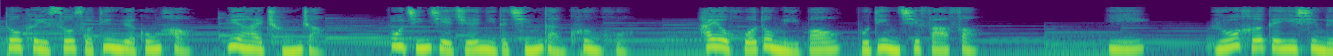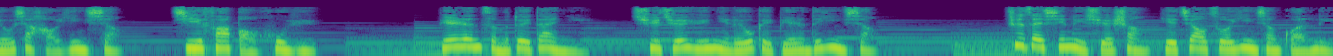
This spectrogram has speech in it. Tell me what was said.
都可以搜索订阅公号“恋爱成长”，不仅解决你的情感困惑，还有活动礼包不定期发放。一、如何给异性留下好印象，激发保护欲？别人怎么对待你，取决于你留给别人的印象。这在心理学上也叫做印象管理。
